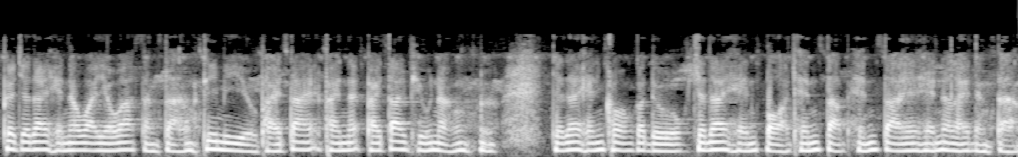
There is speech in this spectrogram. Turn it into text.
เพื่อจะได้เห็นอวัยวะต่างๆ ที่มีอยู่ภายใต้ภายในภายใต้ผิวหนัง จะได้เห็นโครงกระดูก จะได้เห็นปอดเห็นตับเห็นไตเห็นอะไรต่าง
